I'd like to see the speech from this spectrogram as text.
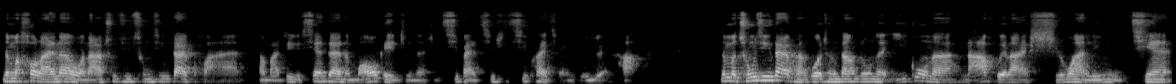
那么后来呢，我拿出去重新贷款，然后把这个现在的 mortgage 呢是七百七十七块钱一个月哈。那么重新贷款过程当中呢，一共呢拿回来十万零五千，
